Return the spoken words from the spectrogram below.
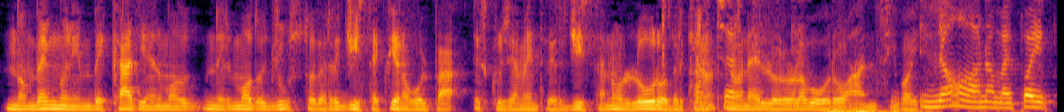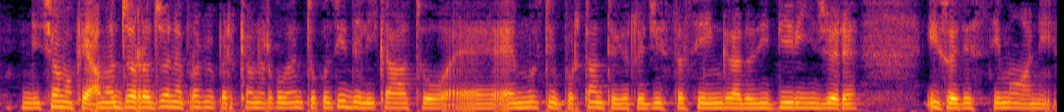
non vengono imbeccati nel modo, nel modo, giusto del regista, e qui è una colpa esclusivamente del regista, non loro, perché ah, certo. non è il loro lavoro, anzi poi... No, no, ma poi diciamo che a maggior ragione proprio perché è un argomento così delicato è, è molto importante che il regista sia in grado di dirigere i suoi testimoni,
